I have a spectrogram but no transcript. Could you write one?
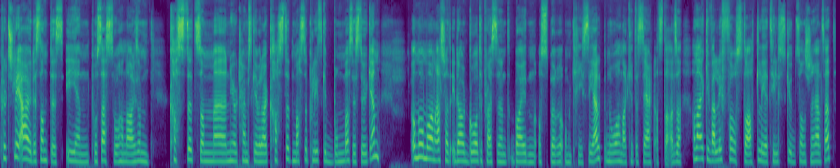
plutselig er jo DeSantis i en prosess hvor han har liksom kastet, som eh, New York Times skriver, har kastet masse politiske bomber siste uken. Og nå må han rett og slett i dag gå til president Biden og spørre om krisehjelp, noe han har kritisert at altså, Han er jo ikke veldig for statlige tilskudd sånn generelt sett.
